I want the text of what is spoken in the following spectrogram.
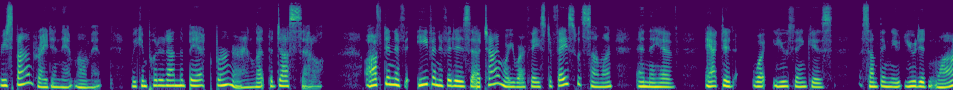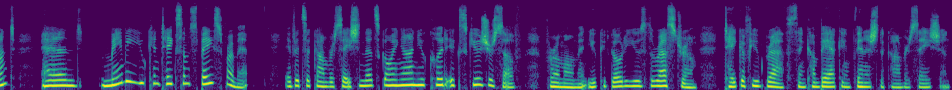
respond right in that moment. We can put it on the back burner and let the dust settle. Often, if even if it is a time where you are face to face with someone and they have acted what you think is something you, you didn't want, and maybe you can take some space from it. If it's a conversation that's going on, you could excuse yourself for a moment. You could go to use the restroom, take a few breaths, and come back and finish the conversation.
